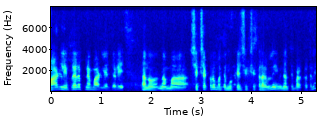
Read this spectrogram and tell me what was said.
ಮಾಡ್ಲಿ, ಪ್ರೇರೇಪಣೆ ಮಾಡ್ಲಿ ಅಂತೇಳಿ ನಾನು ನಮ್ಮ ಶಿಕ್ಷಕರು ಮತ್ತೆ ಮುಖ್ಯ ಶಿಕ್ಷಕರಲ್ಲಿ ವಿನಂತಿ ಮಾಡ್ಕೊಳ್ತೀನಿ.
